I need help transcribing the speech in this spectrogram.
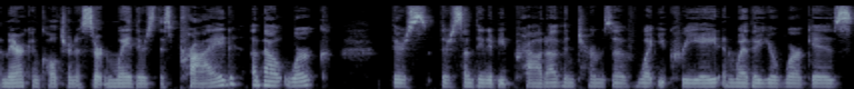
american culture in a certain way there's this pride about work. There's there's something to be proud of in terms of what you create and whether your work is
